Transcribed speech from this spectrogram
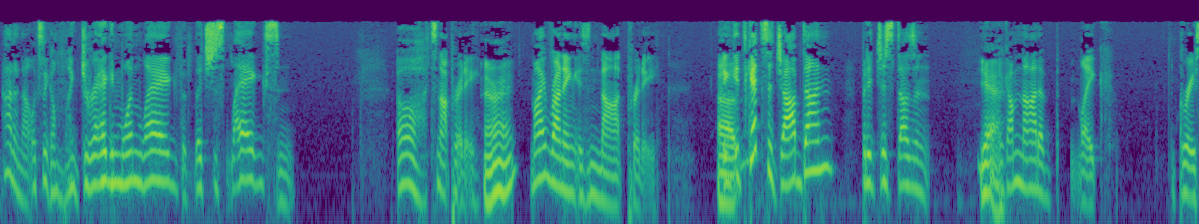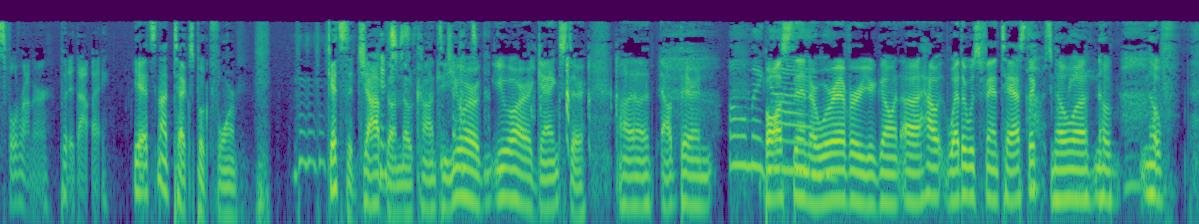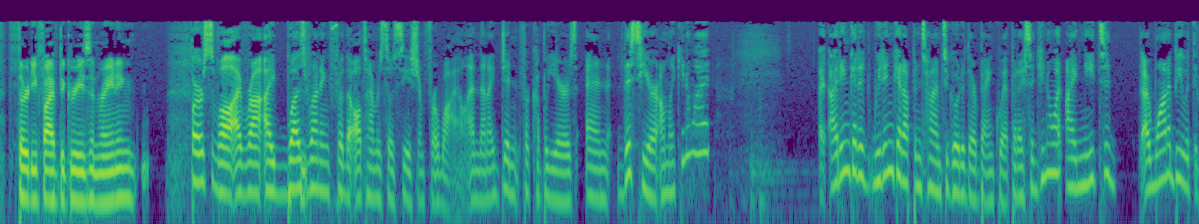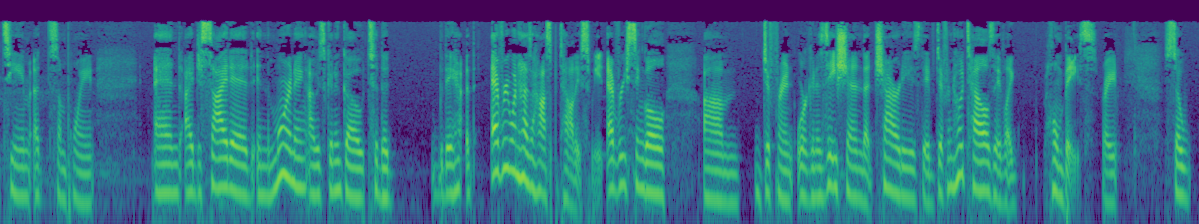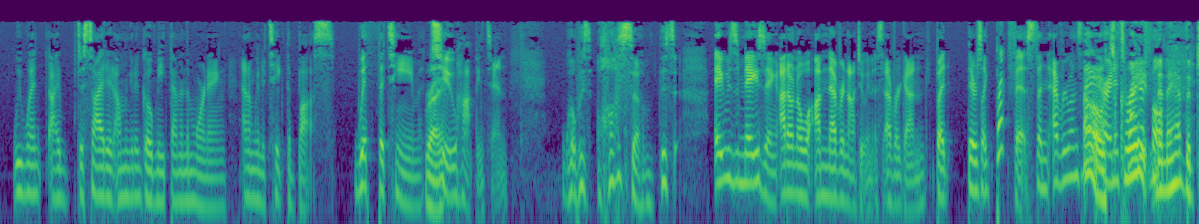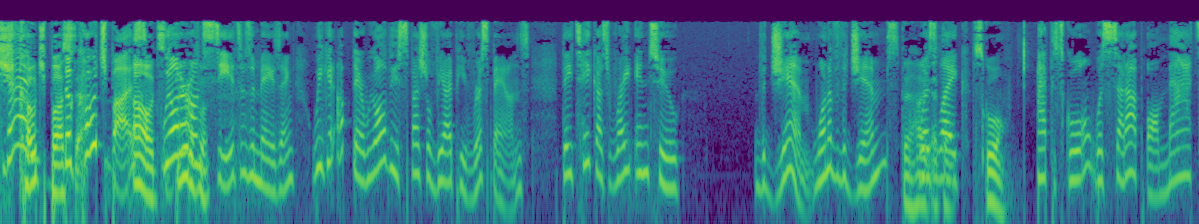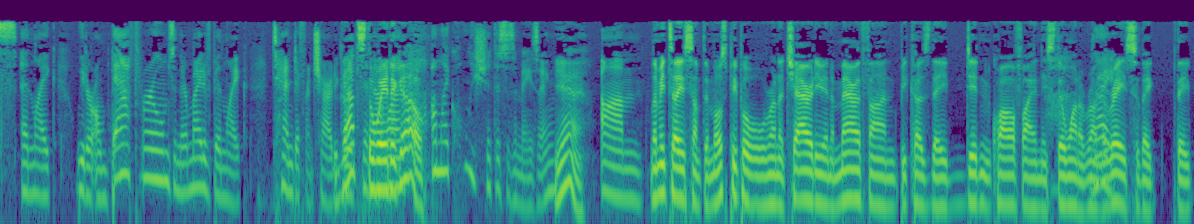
I don't know. It looks like I'm like dragging one leg. It's just legs and oh, it's not pretty. All right. My running is not pretty. Uh, it, it gets the job done, but it just doesn't. Yeah. Like I'm not a like graceful runner. Put it that way. Yeah, it's not textbook form. Gets the job done though, Conti. You are you are a gangster uh, out there in Oh my Boston god. or wherever you're going. Uh, how weather was fantastic. Oh, was no, uh, no, no, thirty five degrees and raining. First of all, I run. I was running for the Alzheimer's Association for a while, and then I didn't for a couple years. And this year, I'm like, you know what? I, I didn't get it. We didn't get up in time to go to their banquet, but I said, you know what? I need to. I want to be with the team at some point, and I decided in the morning I was going to go to the. They ha- everyone has a hospitality suite. Every single um, different organization that charities they have different hotels. They have like home base, right? So we went. I decided I'm going to go meet them in the morning, and I'm going to take the bus with the team Right. to Hopkinton. What was awesome? This it was amazing. I don't know. I'm never not doing this ever again. But there's like breakfast, and everyone's oh, there, Oh, and it's it's great. wonderful. Then they have the ch- Then coach bus. The coach bus. Oh, it's we all had our own seats. It was amazing. We get up there. We all have these special VIP wristbands. They take us right into the gym. One of the gyms The, was at the like school. at the school was set up all mats and like we had our own bathrooms and there might have been like 10 different charity groups That's in the that way to go. i'm like holy shit this is amazing Yeah. Um, Let me tell you something. Most people will run a charity and a marathon because they didn't qualify and they still want to run Right. the race, so they they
